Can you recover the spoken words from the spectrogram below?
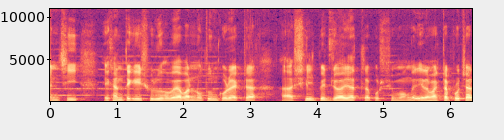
আনছি এখান থেকেই শুরু হবে আবার নতুন করে একটা শিল্পের জয়যাত্রা পশ্চিমবঙ্গে। এরকম একটা প্রচার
